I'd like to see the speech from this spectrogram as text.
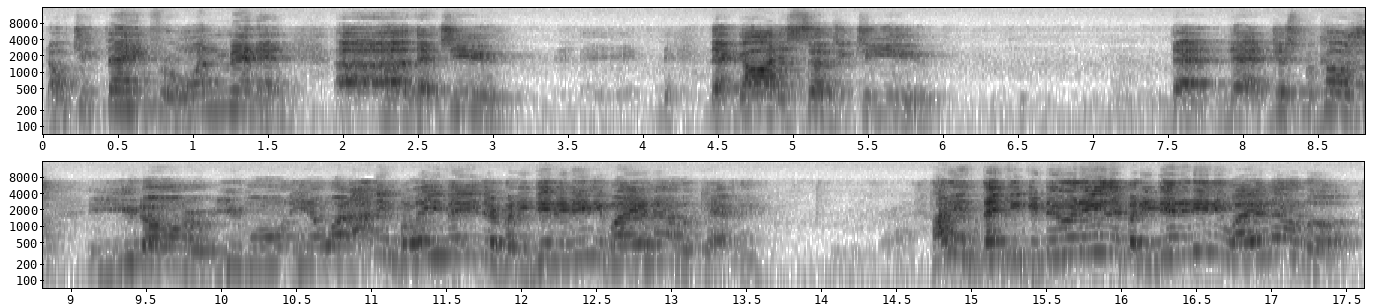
Don't you think for one minute uh, that you that God is subject to you. That that just because you don't or you won't. You know what? I didn't believe either, but he did it anyway, and now look at me. I didn't think he could do it either, but he did it anyway, and now look.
